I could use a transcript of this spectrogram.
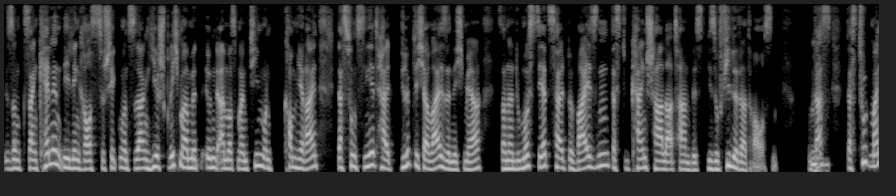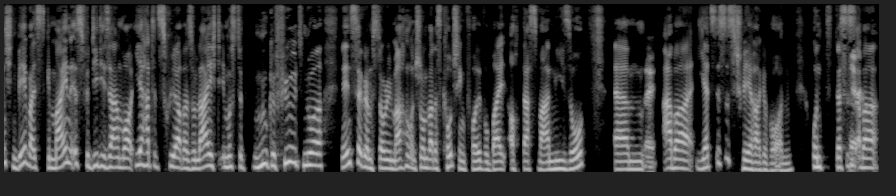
so ein sein Calendly-Link rauszuschicken und zu sagen, hier sprich mal mit irgendeinem aus meinem Team und komm hier rein, das funktioniert halt glücklicherweise nicht mehr, sondern du musst jetzt halt beweisen, dass du kein Scharlatan bist, wie so viele da draußen. Und das, mhm. das tut manchen weh, weil es gemein ist für die, die sagen, wow, ihr hattet es früher aber so leicht, ihr musstet nur gefühlt nur eine Instagram-Story machen und schon war das Coaching voll, wobei auch das war nie so. Ähm, Aber jetzt ist es schwerer geworden. Und das ist ja. aber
